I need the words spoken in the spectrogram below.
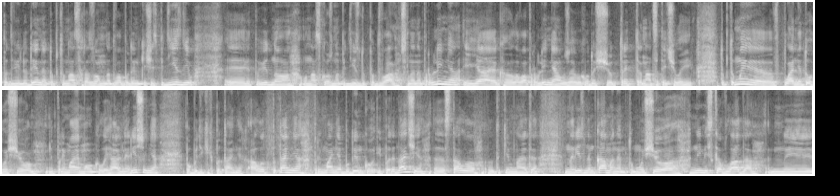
по дві людини. Тобто, у нас разом на два будинки шість під'їздів. Е, Відповідно, у нас з кожного під'їзду по два члени правління. І я, як голова правління, вже виходить, що 13 чоловік. Тобто, ми в плані того, що приймаємо колегіальне рішення по будь-яких питаннях. Але от питання приймання будинку і передачі е, стало таким, знаєте, наріжним каменем, тому що ні міська влада, ні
